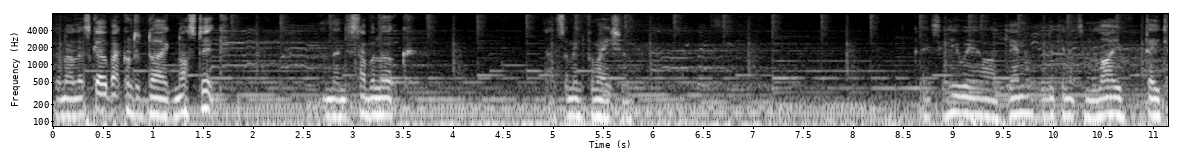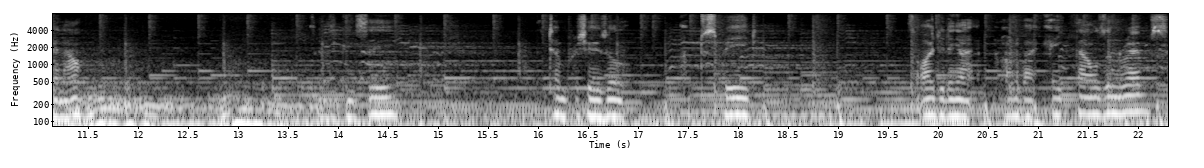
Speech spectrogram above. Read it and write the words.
So now let's go back onto diagnostic and then just have a look at some information. Okay, so here we are again, we're looking at some live data now. So as you can see, the temperature is all up to speed. It's idling at around about 8,000 revs.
